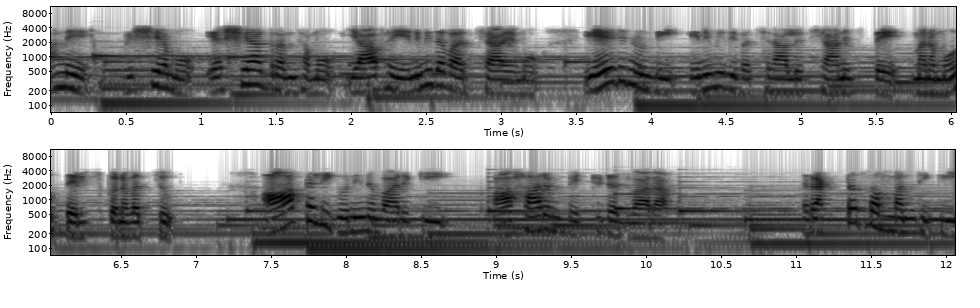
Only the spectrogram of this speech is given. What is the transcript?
అనే విషయము యషయా గ్రంథము యాభై ఎనిమిదవ అధ్యాయము ఏడు నుండి ఎనిమిది వచనాలు ధ్యానిస్తే మనము తెలుసుకొనవచ్చు. ఆకలి గొనిన వారికి ఆహారం పెట్టుట ద్వారా రక్త సంబంధికి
